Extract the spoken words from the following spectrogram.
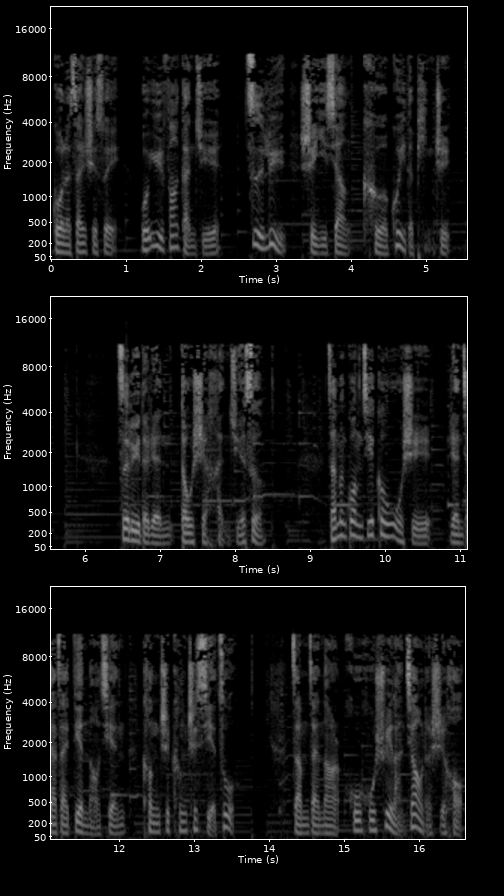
过了三十岁，我愈发感觉自律是一项可贵的品质。自律的人都是狠角色。咱们逛街购物时，人家在电脑前吭哧吭哧写作。咱们在那儿呼呼睡懒觉的时候，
